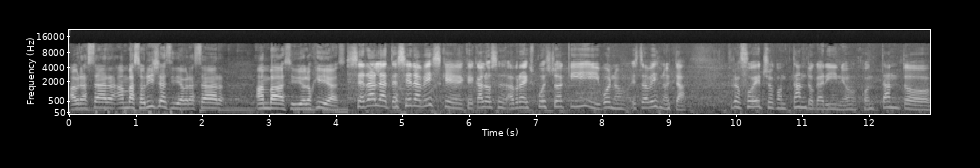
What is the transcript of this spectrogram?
abrazar ambas orillas y de abrazar ambas ideologías. Será la tercera vez que, Carlos habrá expuesto aquí y bueno, esta vez no está. Pero fue hecho con tanto cariño, con tanto,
